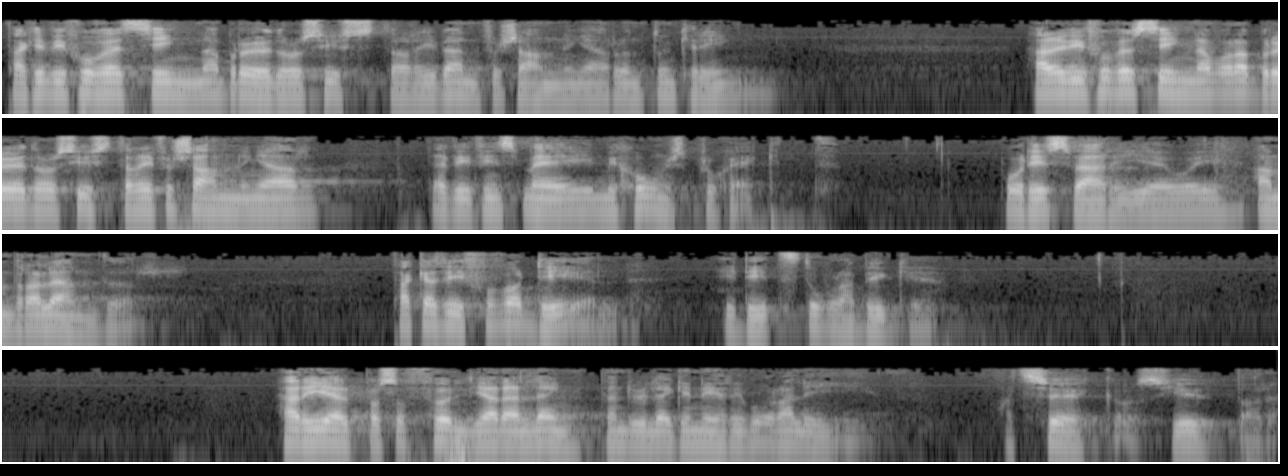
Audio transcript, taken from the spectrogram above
Tack att vi får välsigna bröder och systrar i vänförsamlingar runt omkring. Herre, vi får välsigna våra bröder och systrar i församlingar där vi finns med i missionsprojekt, både i Sverige och i andra länder. Tack att vi får vara del i ditt stora bygge. Herre, hjälp oss att följa den längtan du lägger ner i våra liv, att söka oss djupare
